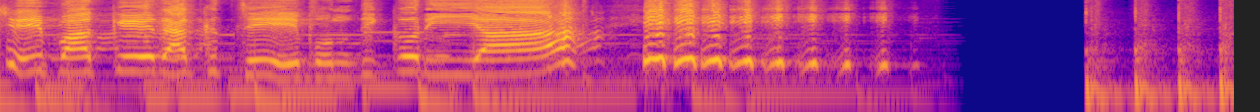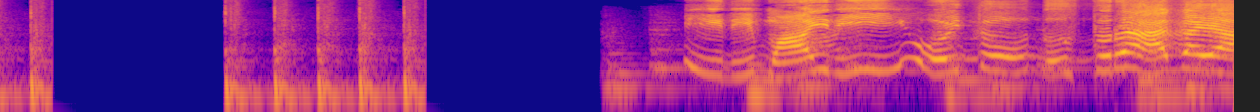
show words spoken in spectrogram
সে পাকে রাখছে বন্দি করিয়া ইরি মাইরি ওই তো দোস্তরা আ গায়া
